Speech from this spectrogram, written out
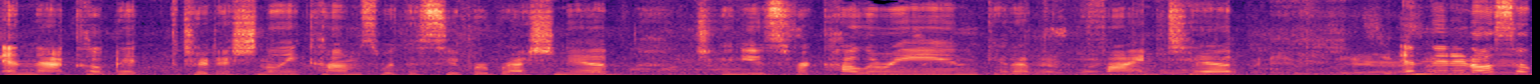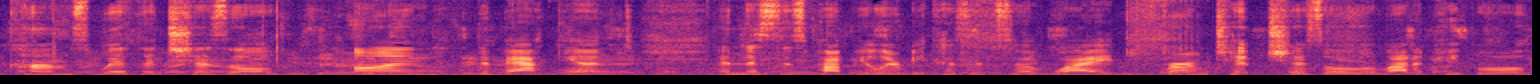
and that Copic traditionally comes with a super brush nib which you can use for coloring, get a fine tip, and then it also comes with a chisel on the back end. And this is popular because it's a wide, firm tip chisel. A lot of people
